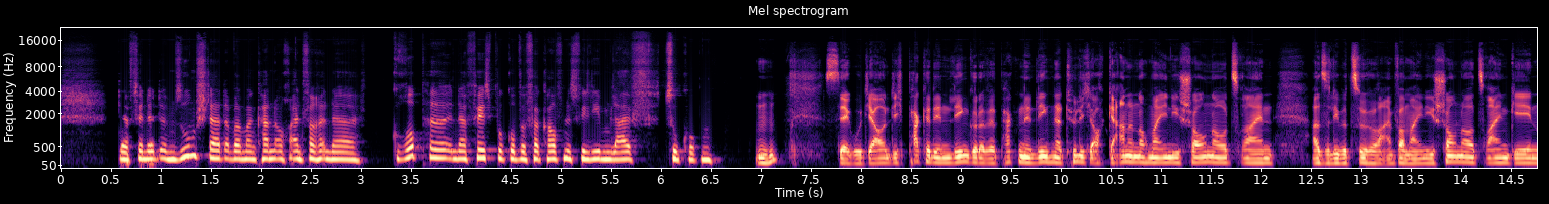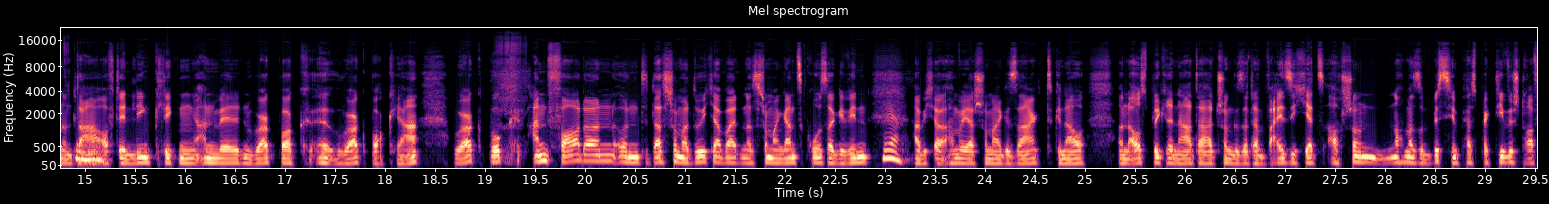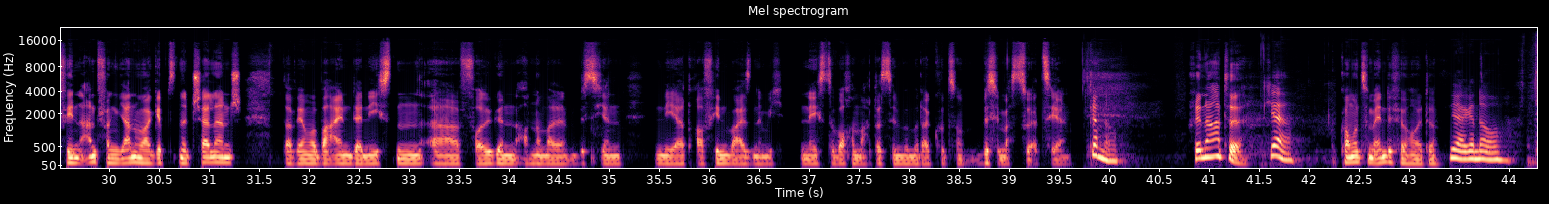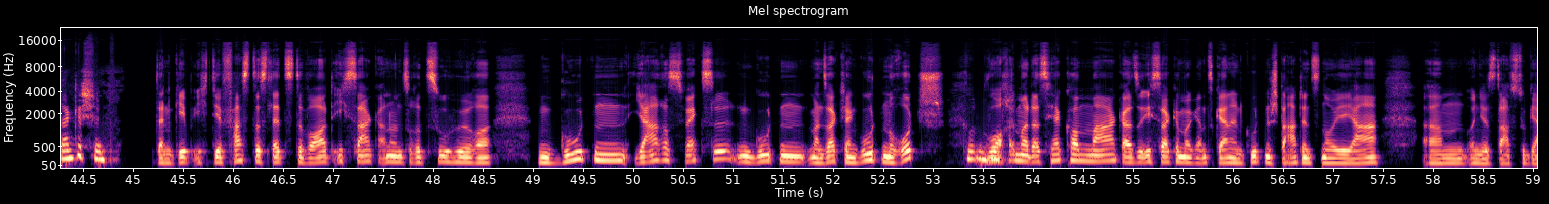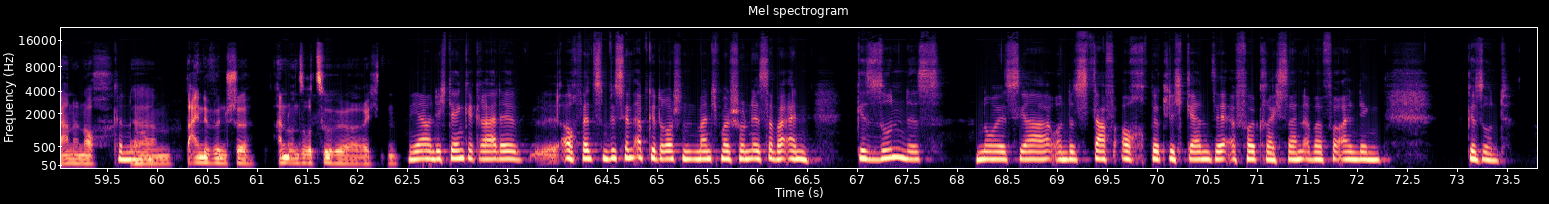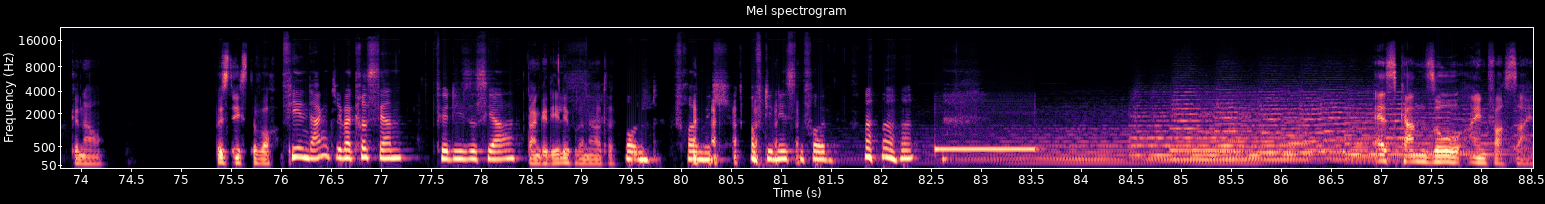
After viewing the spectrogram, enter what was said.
der findet im Zoom statt, aber man kann auch einfach in der Gruppe, in der Facebook-Gruppe Verkaufen ist wie lieben live zugucken. Mhm. Sehr gut. Ja, und ich packe den Link oder wir packen den Link natürlich auch gerne nochmal in die Show Notes rein. Also, liebe Zuhörer, einfach mal in die Show Notes reingehen und genau. da auf den Link klicken, anmelden, Workbook, äh, Workbook, ja, Workbook anfordern und das schon mal durcharbeiten. Das ist schon mal ein ganz großer Gewinn. Ja. Hab ich ja, haben wir ja schon mal gesagt. Genau. Und Ausblick Renate hat schon gesagt, da weise ich jetzt auch schon nochmal so ein bisschen perspektivisch drauf hin. Anfang Januar gibt's eine Challenge. Da werden wir bei einem der nächsten äh, Folgen auch nochmal ein bisschen näher darauf hinweisen, nämlich nächste Woche macht das Sinn, wenn wir da kurz noch ein bisschen was zu erzählen. Genau. Renate. Ja. Kommen wir zum Ende für heute. Ja, genau. Dankeschön. Dann gebe ich dir fast das letzte Wort. Ich sage an unsere Zuhörer einen guten Jahreswechsel, einen guten, man sagt ja einen guten Rutsch, guten wo Rutsch. auch immer das herkommen mag. Also ich sage immer ganz gerne einen guten Start ins neue Jahr. Ähm, und jetzt darfst du gerne noch genau. ähm, deine Wünsche an unsere Zuhörer richten. Ja, und ich denke gerade, auch wenn es ein bisschen abgedroschen manchmal schon ist, aber ein gesundes neues Jahr und es darf auch wirklich gern sehr erfolgreich sein, aber vor allen Dingen gesund. Genau. Bis nächste Woche. Vielen Dank, lieber Christian, für dieses Jahr. Danke dir, liebe Renate. Und freue mich auf die nächsten Folgen. es kann so einfach sein.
